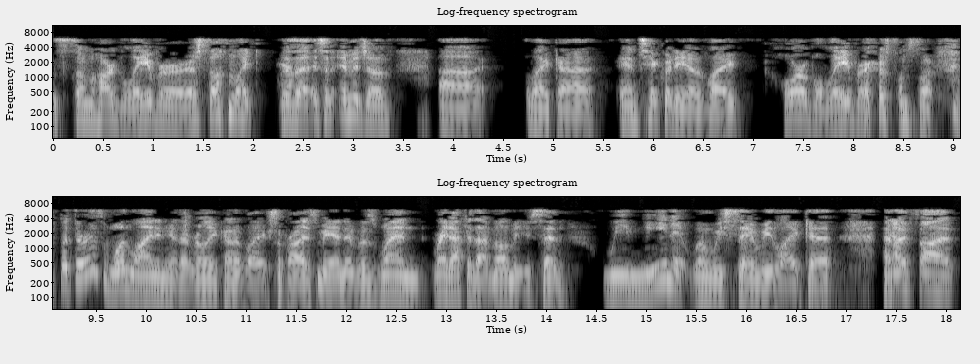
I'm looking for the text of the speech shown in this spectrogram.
some hard labor or some like there's a it's an image of uh like uh antiquity of like horrible labor of some sort. But there is one line in here that really kind of like surprised me and it was when right after that moment you said we mean it when we say we like it. And Yeah. I thought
